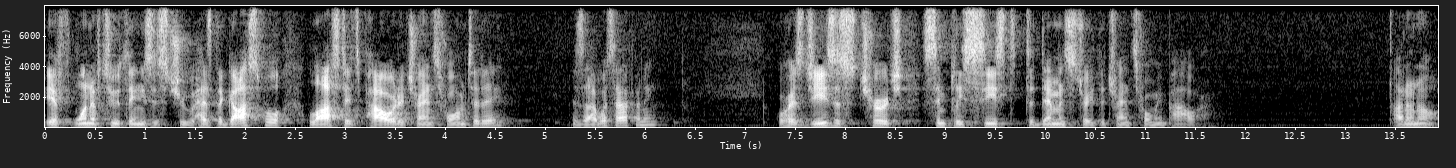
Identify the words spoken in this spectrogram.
if one of two things is true. Has the gospel lost its power to transform today? Is that what's happening? Or has Jesus' church simply ceased to demonstrate the transforming power? I don't know.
